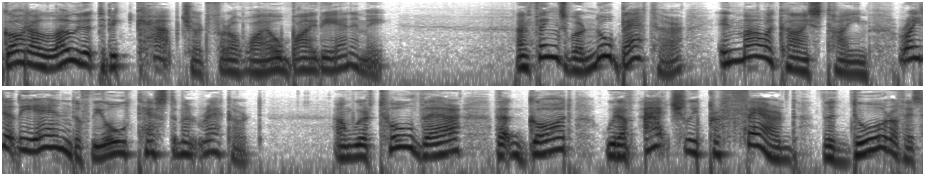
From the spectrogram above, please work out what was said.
God allowed it to be captured for a while by the enemy. And things were no better in Malachi's time, right at the end of the Old Testament record. And we're told there that God would have actually preferred the door of his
